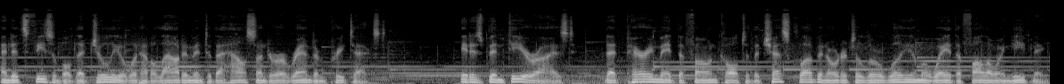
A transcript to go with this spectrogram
and it's feasible that Julia would have allowed him into the house under a random pretext. It has been theorized that Perry made the phone call to the chess club in order to lure William away the following evening.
